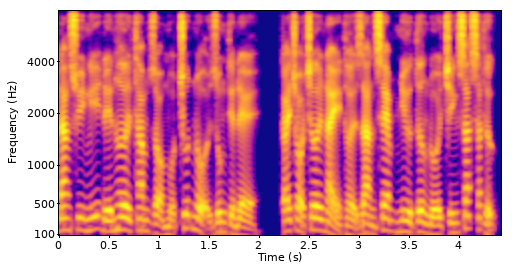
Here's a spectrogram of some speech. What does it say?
Đang suy nghĩ đến hơi thăm dò một chút nội dung tiền đề, cái trò chơi này thời gian xem như tương đối chính xác xác thực.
